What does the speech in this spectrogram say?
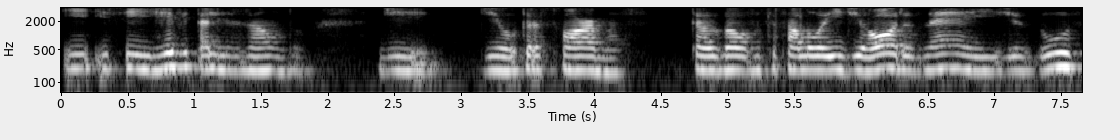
e, e se revitalizando de, de outras formas. Então, igual você falou aí de Horus, né, e Jesus,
